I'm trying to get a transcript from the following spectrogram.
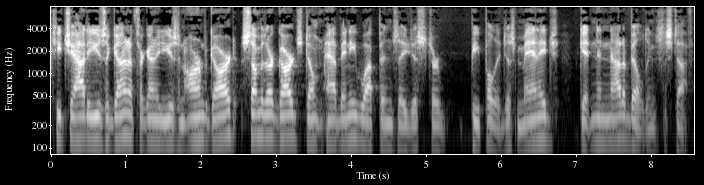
teach you how to use a gun if they're going to use an armed guard. Some of their guards don't have any weapons. They just are people that just manage getting in and out of buildings and stuff.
